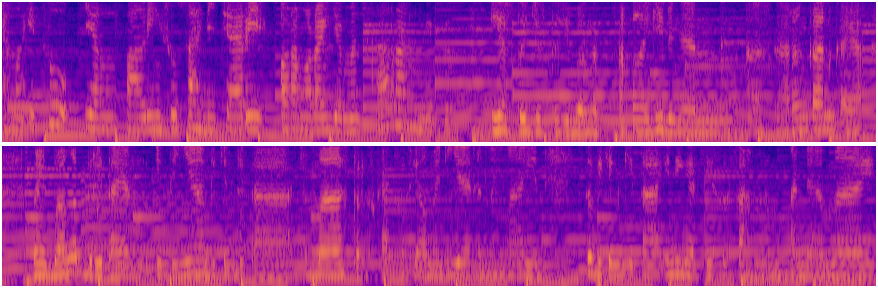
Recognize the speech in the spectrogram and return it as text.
emang itu yang paling susah dicari orang-orang zaman sekarang gitu. Iya setuju setuju banget. Apalagi dengan uh, sekarang kan kayak banyak banget berita yang intinya bikin kita cemas terus kayak sosial media dan lain-lain itu bikin kita ini gak sih susah menemukan damai.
